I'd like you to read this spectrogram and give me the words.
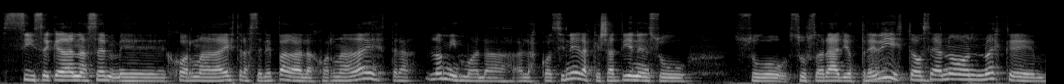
Si se quedan a hacer eh, jornada extra, se le paga la jornada extra. Lo mismo a, a las cocineras que ya tienen su, sus horarios previstos. O sea, no, no es que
